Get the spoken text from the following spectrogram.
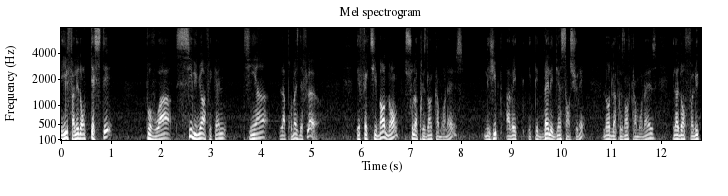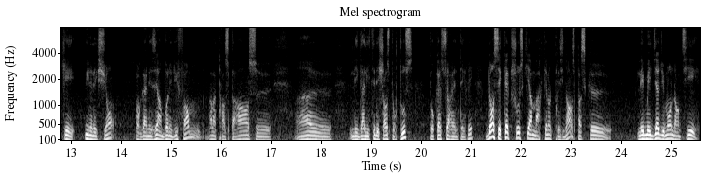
Et il fallait donc tester pour voir si l'Union africaine tient la promesse des fleurs. Effectivement, donc, sous la présidence camerounaise, l'Égypte avait été bel et bien sanctionnée lors de la présidence camerounaise. Il a donc fallu qu'il y ait une élection organisée en bonne et due forme, dans la transparence, euh, hein, euh, l'égalité des chances pour tous, pour qu'elle soit réintégrée. Donc c'est quelque chose qui a marqué notre présidence parce que les médias du monde entier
